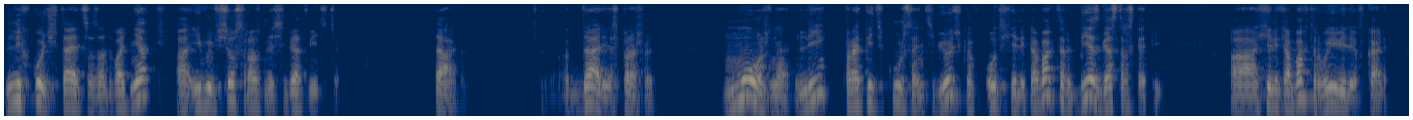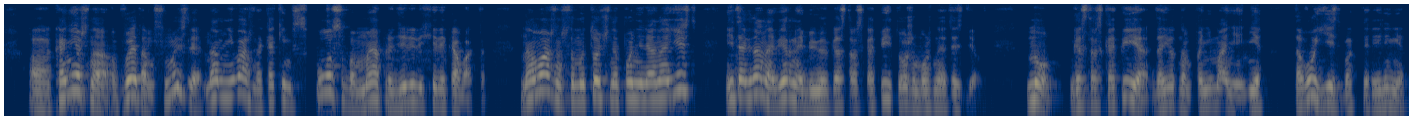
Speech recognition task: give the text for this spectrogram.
легко читается за два дня, а, и вы все сразу для себя ответите. Так, Дарья спрашивает, можно ли пропить курс антибиотиков от хеликобактер без гастроскопии? Хеликобактер выявили в кале. А, конечно, в этом смысле нам не важно, каким способом мы определили хеликобактер. Нам важно, что мы точно поняли, она есть, и тогда, наверное, без гастроскопии тоже можно это сделать. Но гастроскопия дает нам понимание не того, есть бактерия или нет.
